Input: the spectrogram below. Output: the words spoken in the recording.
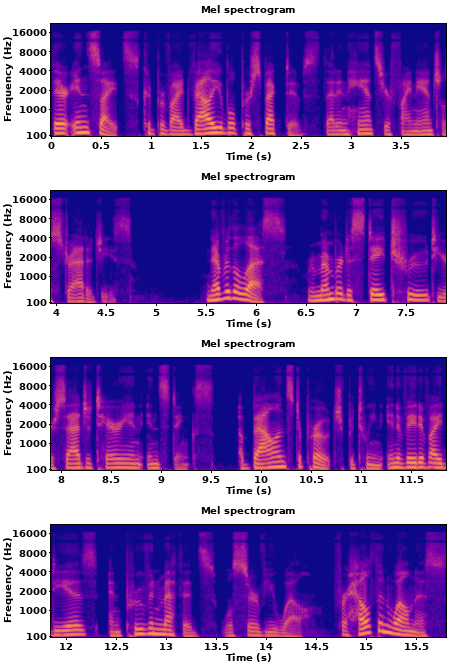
Their insights could provide valuable perspectives that enhance your financial strategies. Nevertheless, remember to stay true to your Sagittarian instincts. A balanced approach between innovative ideas and proven methods will serve you well. For health and wellness,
